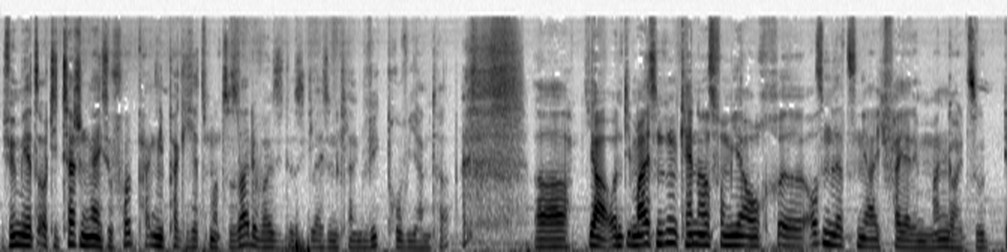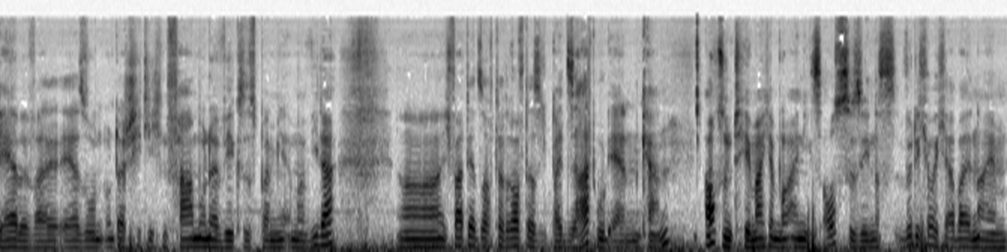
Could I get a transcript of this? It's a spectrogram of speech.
Ich will mir jetzt auch die Taschen gar nicht so voll packen. Die packe ich jetzt mal zur Seite, weil ich, dass ich gleich so einen kleinen Wegproviant habe. Äh, ja, und die meisten kennen das von mir auch äh, aus dem letzten Jahr. Ich feiere den Mangold so derbe, weil er so in unterschiedlichen Farben unterwegs ist bei mir immer wieder. Äh, ich warte jetzt auch darauf, dass ich bald Saatgut ernten kann. Auch so ein Thema. Ich habe noch einiges auszusehen. Das würde ich euch aber in einem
